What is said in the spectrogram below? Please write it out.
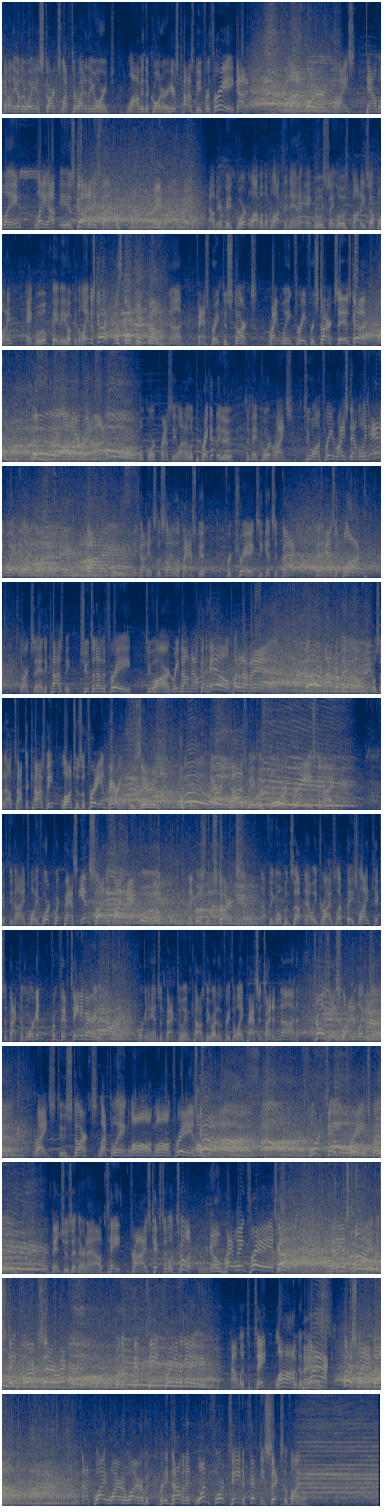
Coming the other way is Starks, left to right in the orange. Lob in the corner. Here's Cosby for three. Got it. From the left corner, Rice down the lane. Layup is good, and he's fouled. Out near midcourt, lob on the block to Nnanna Egwu. St. Louis bodies up on him. Egwu, baby hook in the lane is good. Let's go, big fella. None. Fast break to Starks. Right wing three for Starks is good. Oh my Oh, the Illini are red hot. Full court press. The Illini look to break it. They do. To midcourt Rice. Two on three. Rice down the lane anyway, and he laid it up and in. Shot hits the side of the basket for Triggs. He gets it back, then has it blocked. Starks ahead to Cosby. Shoots another three. Too hard. Rebound Malcolm Hill. Put it up and in. Oh, Malcolm Hill. Handles it out top to Cosby. Launches a three and buried it. Are you serious? Whoa, Aaron Cosby with four threes tonight. 59-24, quick pass inside. They find Egwu. I think it was from Starks. Nothing opens up. Now he drives left baseline, kicks it back to Morgan. From 15, he buried it. Morgan hands it back to him. Cosby right to the free throw lane. Pass inside to Nunn. Drove baseline and laid it in. Rice to Starks. Left wing, long, long three is Oh, good. 14 threes made. Bench is in there now. Tate drives, kicks to Latulip. Here we go. Right wing three. It's it. And he has tied the State Farm Center record with a 15-3 in the game. Outlet to Tate. Lob Good to pass. Black with a slam dunk. Not quite wire to wire, but pretty dominant. 114 to 56 the final.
